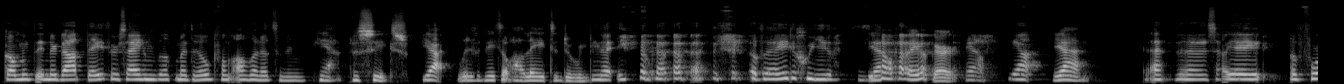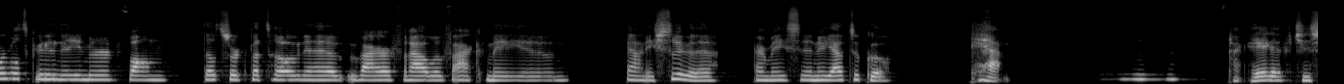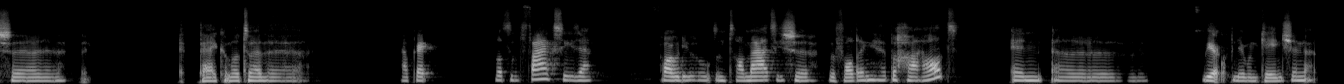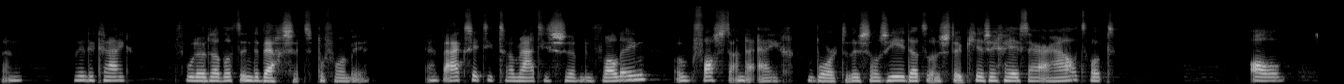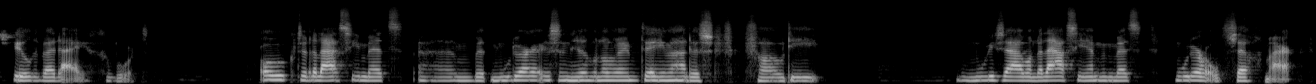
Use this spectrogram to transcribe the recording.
kan het inderdaad beter zijn om dat met hulp van anderen te doen. Ja, precies. Ja, we hoeven dit al alleen te doen. Nee, dat is een hele goede. Ja, zeker. Ja. ja. Ja, En, eh, zou jij een voorbeeld kunnen nemen van dat soort patronen waar vrouwen vaak mee, eh, ja, mee struggelen, waarmee ze naar jou toe komen? ja. Ga ik heel eventjes eh, kijken wat er... eh, Nou wat ik vaak zie zijn vrouwen die bijvoorbeeld een traumatische bevalling hebben gehad. En eh, weer opnieuw een kindje eh, willen krijgen. Voelen dat dat in de weg zit, bijvoorbeeld. En vaak zit die traumatische bevalling ook vast aan de eigen geboorte. Dus dan zie je dat een stukje zich heeft herhaald wat al speelde bij de eigen geboorte. Ook de relatie met, ehm, met moeder is een heel belangrijk thema. Dus vrouwen die een moeizame relatie hebben met moeder of zeg maar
